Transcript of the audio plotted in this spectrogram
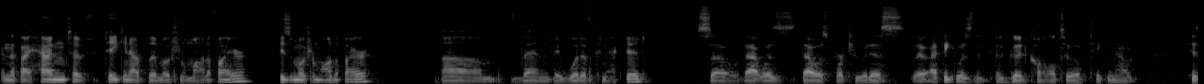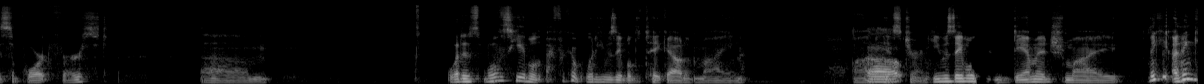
and if I hadn't have taken out the emotional modifier, his emotional modifier, um, then they would have connected. So that was that was fortuitous. I think it was the, a good call to have taken out his support first. Um, what is what was he able? I forget what he was able to take out of mine on his Uh, turn. He was able to damage my. I think he, I think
